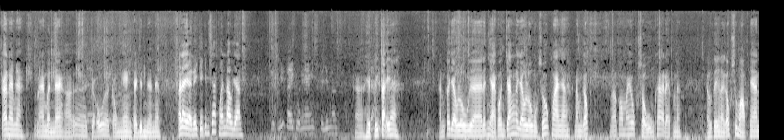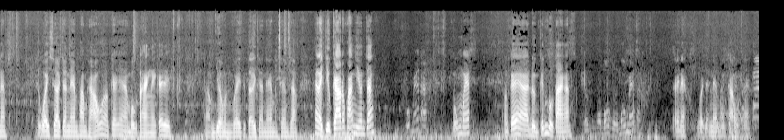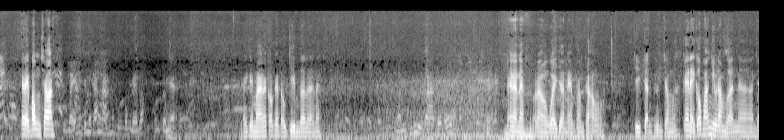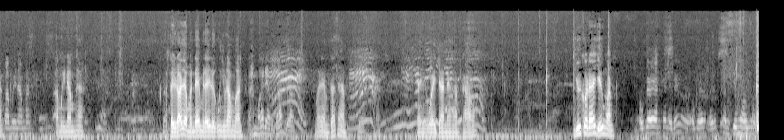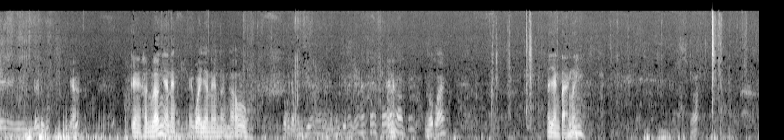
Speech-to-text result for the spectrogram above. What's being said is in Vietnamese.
các anh em nha. Nay mình đang ở ờ, chỗ ờ, cầu ngang trà vinh nè anh em. Ở đây là địa chỉ chính xác mà anh đâu vậy anh? À, hiệp mỹ tây ha. Anh có giao lưu ờ, đến nhà của anh trắng có giao lưu một số gốc mai nha. Năm gốc. Nó có mấy gốc xù cũng khá là đẹp nè. Đầu tiên là gốc số 1 nha anh em. Để quay sơ cho anh em tham khảo cái bộ tàn này cái đi. À, mình vô mình quay từ từ cho anh em xem sao. Cái này chiều cao nó khoảng nhiêu anh trắng? 4 mét à? 4 mét. Còn cái đường kính bộ tàn anh? 4, 4 mét à? Đây nè quay cho anh em tham khảo tàn cái này bông sao anh Từ 7 đến 9 cánh năm nó cũng bông đẹp lắm. Bông trùm. Dạ. mấy cây mai nó có cái tổ chim tên này nè Gần 93 cây mới à. đây nè anh em bắt đầu quay cho anh em tham khảo chi cành phía bên trong đó cái này có khoảng nhiêu năm rồi anh ờ, anh Trắng 30 năm anh. 30 năm ha và từ đó giờ mình đem về đây được bao nhiêu năm rồi anh À, mới đem Tết rồi. mới đem Tết ha anh đây quay cho anh em tham khảo dưới có đế dữ không anh Ok anh cái này đấy ok em chưa mua nhưng mà cây này đấy được. á. dạ cây này thân lớn nha anh em đây quay cho anh em tham khảo luôn Đây nè. Ngược lại. nó vàng tàn đây Ừ. Đó.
